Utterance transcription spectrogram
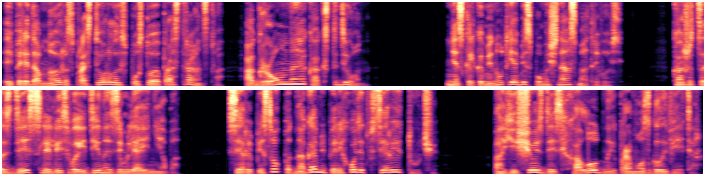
и передо мной распростерлось пустое пространство, огромное, как стадион. Несколько минут я беспомощно осматриваюсь. Кажется, здесь слились воедино земля и небо. Серый песок под ногами переходит в серые тучи. А еще здесь холодный промозглый ветер.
